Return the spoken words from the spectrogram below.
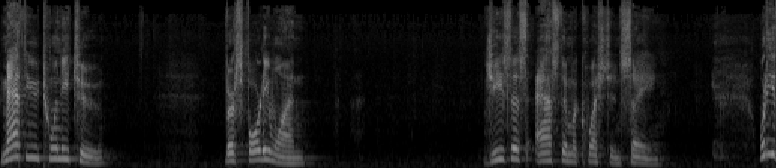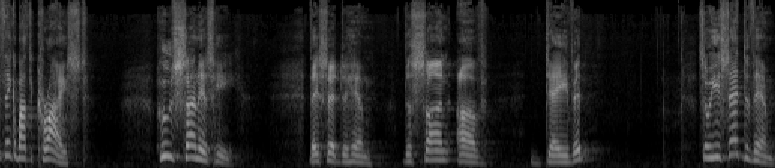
Matthew 22, Verse 41 Jesus asked them a question, saying, What do you think about the Christ? Whose son is he? They said to him, The son of David. So he said to them,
